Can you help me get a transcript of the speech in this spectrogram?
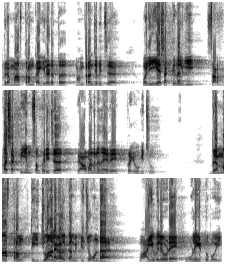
ബ്രഹ്മാസ്ത്രം കയ്യിലെടുത്ത് മന്ത്രം ജപിച്ച് വലിയ ശക്തി നൽകി സർവശക്തിയും സംഭരിച്ച് രാവണനു നേരെ പ്രയോഗിച്ചു. ബ്രഹ്മാസ്ത്രം തീജ്വാലകൾ ദമിപ്പിച്ചുകൊണ്ട് വായുവിലൂടെ ഊളിയിട്ടുപോയി.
